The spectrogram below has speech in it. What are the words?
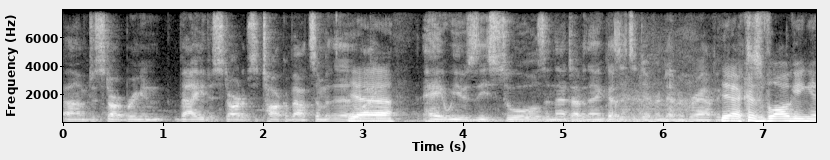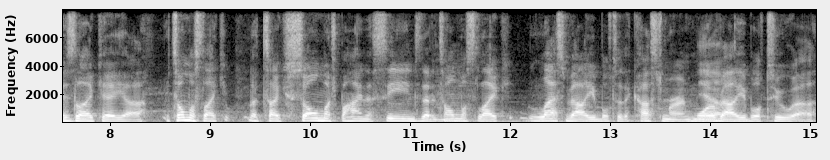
um, to start bringing value to startups to talk about some of the Yeah. like, hey, we use these tools and that type of thing because it's a different demographic. Yeah, because vlogging is like a, uh, it's almost like it's like so much behind the scenes that it's almost like less valuable to the customer and more. Yeah. valuable to uh,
